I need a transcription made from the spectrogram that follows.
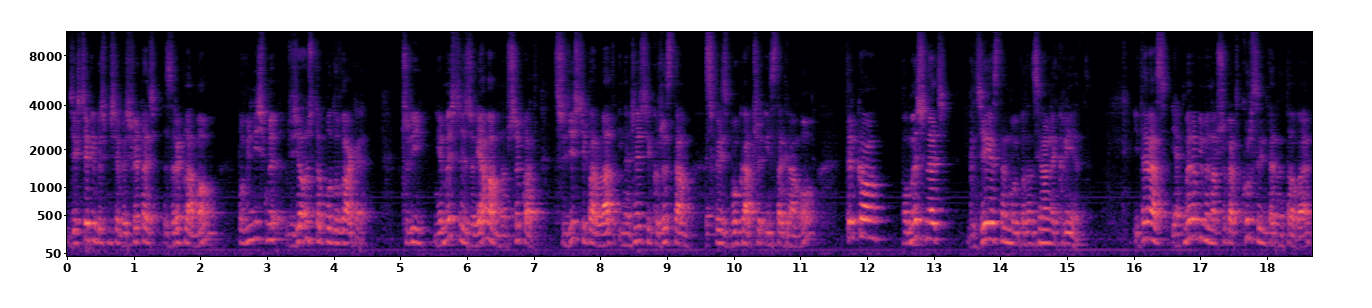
gdzie chcielibyśmy się wyświetlać z reklamą, powinniśmy wziąć to pod uwagę. Czyli nie myśleć, że ja mam na przykład 30 paru lat i najczęściej korzystam z Facebooka czy Instagramu, tylko pomyśleć, gdzie jest ten mój potencjalny klient. I teraz, jak my robimy na przykład kursy internetowe,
